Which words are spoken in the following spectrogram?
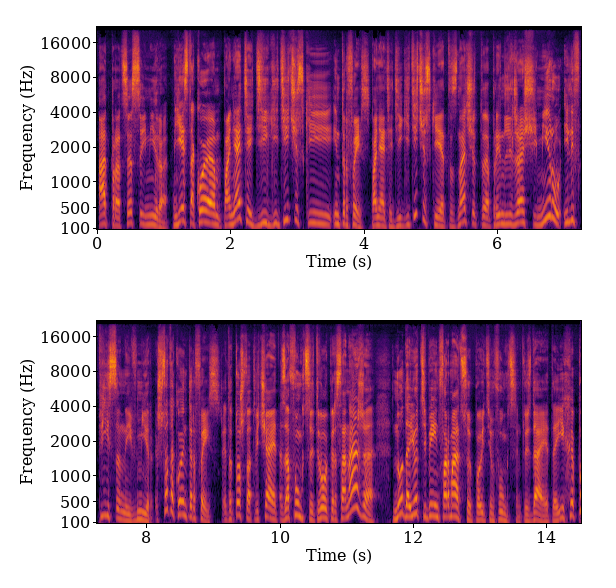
от процесса и мира. Есть такое понятие диегетический интерфейс. Понятие диегетический это значит э, принадлежащий миру или вписанный в мир. Что такое интерфейс? Это то, что отвечает за функции твоего персонажа, но дает тебе информацию по этим функциям. То есть да, это и ХП,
